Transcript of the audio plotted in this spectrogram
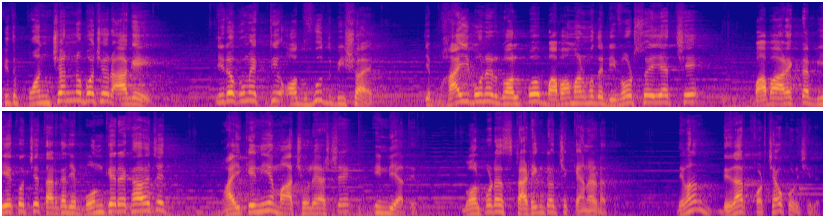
কিন্তু পঞ্চান্ন বছর আগে এরকম একটি অদ্ভুত বিষয় যে ভাই বোনের গল্প বাবা মার মধ্যে ডিভোর্স হয়ে যাচ্ছে বাবা আরেকটা বিয়ে করছে, তার কাছে বোনকে রেখা হয়েছে, ভাইকে নিয়ে মা চলে আসছে ইন্ডিয়াতে। গল্পটা স্টার্টিংটা হচ্ছে ক্যানাডাতে। দেবান দেদার খরচাও করেছিলেন।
